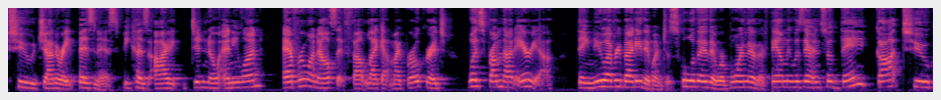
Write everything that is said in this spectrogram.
to generate business because I didn't know anyone. Everyone else, it felt like at my brokerage, was from that area. They knew everybody. They went to school there. They were born there. Their family was there. And so they got to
